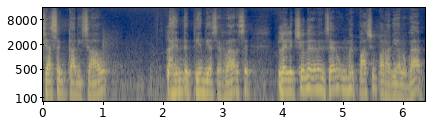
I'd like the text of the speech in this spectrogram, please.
se ha sectarizado, la gente tiende a cerrarse. Las elecciones deben ser un espacio para dialogar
